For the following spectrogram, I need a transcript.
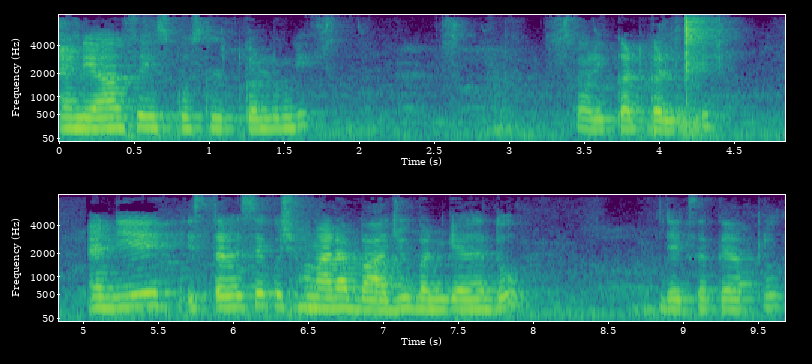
एंड यहाँ से इसको स्लिट कर लूँगी। सॉरी कट कर लूँगी। एंड ये इस तरह से कुछ हमारा बाजू बन गया है दो। देख सकते हैं आप लोग।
